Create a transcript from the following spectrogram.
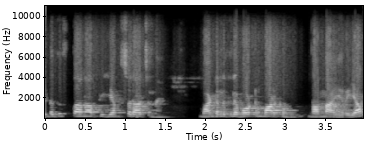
ഇടത് സ്ഥാനാർത്ഥി എം സ്വരാജ് എന്ന് മണ്ഡലത്തിലെ വോട്ടർമാർക്കും നന്നായി അറിയാം.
